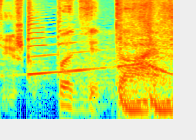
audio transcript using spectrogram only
Братишка, but the time.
